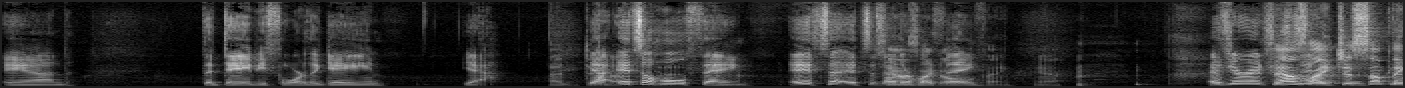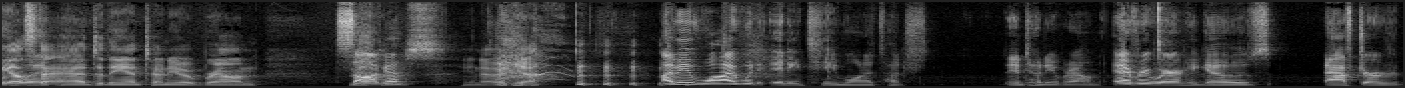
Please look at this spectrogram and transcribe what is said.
and the day before the game. Yeah, yeah. It's a whole thing. It's a, it's another Sounds whole like thing. a whole thing. Yeah. If you're interested, Sounds like just something Google else it. to add to the Antonio Brown saga. mythos, you know, yeah. I mean, why would any team want to touch Antonio Brown? Everywhere he goes after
